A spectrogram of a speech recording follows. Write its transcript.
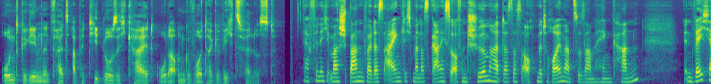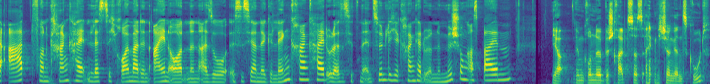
und gegebenenfalls Appetitlosigkeit oder ungewollter Gewichtsverlust. Ja, finde ich immer spannend, weil das eigentlich man das gar nicht so auf dem Schirm hat, dass das auch mit Rheuma zusammenhängen kann. In welche Art von Krankheiten lässt sich Rheuma denn einordnen? Also ist es ja eine Gelenkkrankheit oder ist es jetzt eine entzündliche Krankheit oder eine Mischung aus beiden? Ja, im Grunde beschreibt es das eigentlich schon ganz gut.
